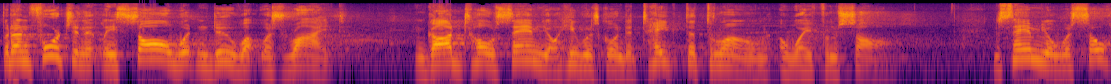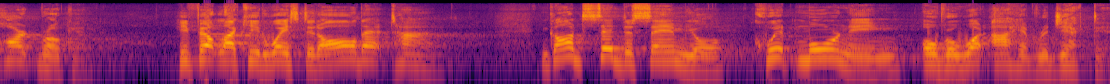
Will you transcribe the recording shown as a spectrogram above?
But unfortunately, Saul wouldn't do what was right. And God told Samuel he was going to take the throne away from Saul. And Samuel was so heartbroken. He felt like he had wasted all that time. God said to Samuel, Quit mourning over what I have rejected.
